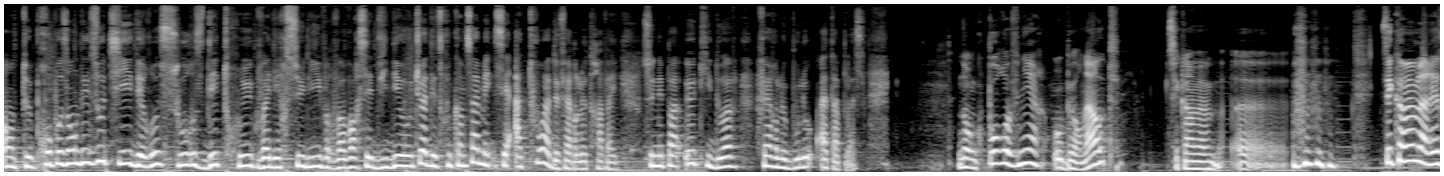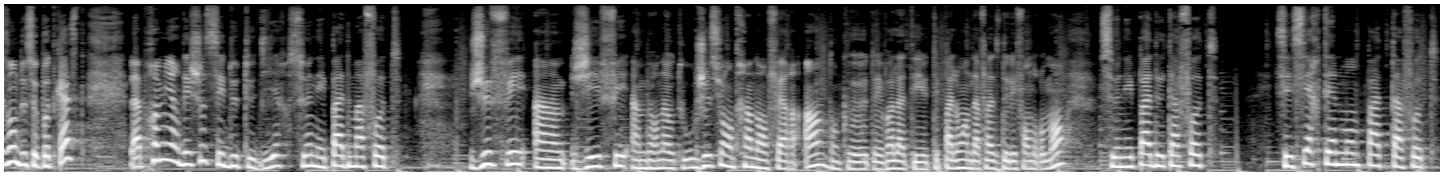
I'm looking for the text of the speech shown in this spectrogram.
en te proposant des outils, des ressources, des trucs, va lire ce livre, va voir cette vidéo, tu vois, des trucs comme ça, mais c'est à toi de faire le travail. Ce n'est pas eux qui doivent faire le boulot à ta place. Donc pour revenir au burn-out, c'est quand même euh... c'est quand même la raison de ce podcast. La première des choses, c'est de te dire ce n'est pas de ma faute. Je fais un, j'ai fait un burn-out ou je suis en train d'en faire un, donc euh, t'es, voilà, t'es, t'es pas loin de la phase de l'effondrement. Ce n'est pas de ta faute. C'est certainement pas de ta faute.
